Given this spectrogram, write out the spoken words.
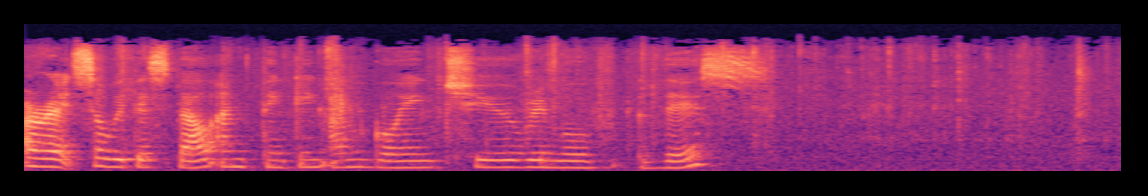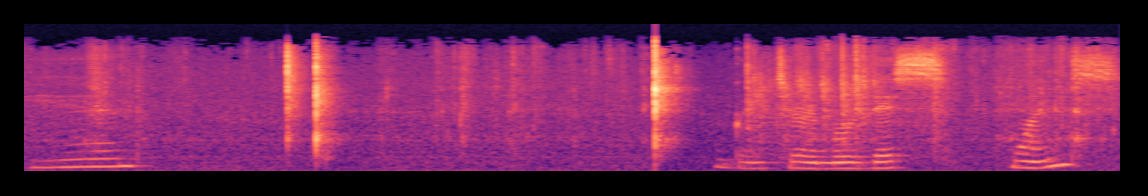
all right so with this bell i'm thinking i'm going to remove this. And i'm going to remove this once.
